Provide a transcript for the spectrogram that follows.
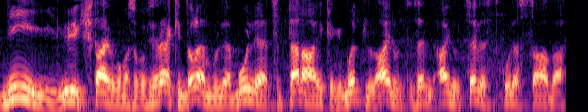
nii lühikest aega, kui ma sinuga siin rääkinud olen, mul jääb mulje, et sa täna ikkagi mõtled ainult ja sel-, ainult sellest, kuidas saada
